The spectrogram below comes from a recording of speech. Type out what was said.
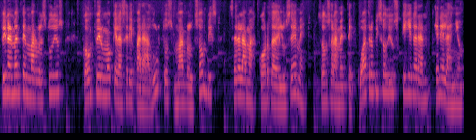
Finalmente, Marvel Studios confirmó que la serie para adultos Marvel Zombies será la más corta del UCM, son solamente cuatro episodios que llegarán en el año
